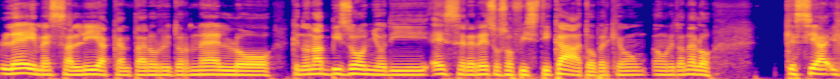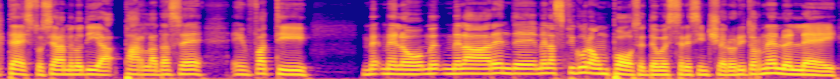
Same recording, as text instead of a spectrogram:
Lei messa lì a cantare un ritornello che non ha bisogno di essere reso sofisticato perché è un, è un ritornello che sia il testo sia la melodia parla da sé e infatti Me, me, lo, me, me, la rende, me la sfigura un po', se devo essere sincero. Il ritornello è lei,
